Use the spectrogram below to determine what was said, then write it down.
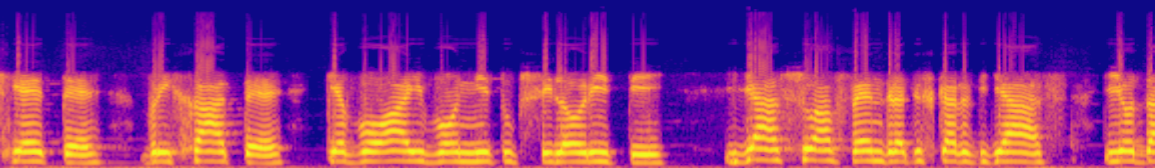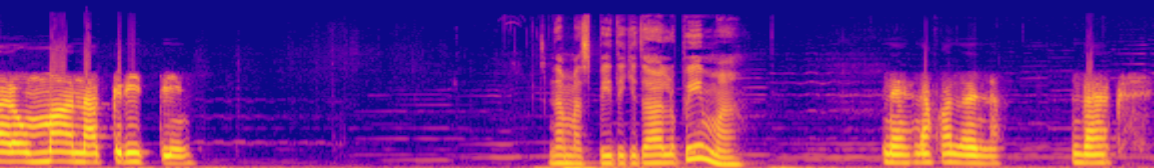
Σχέτε, βρυχάτε και βοάει η βονή του ψιλορίτη. Γεια σου αφέντρα της καρδιάς, λιονταρωμάνα Κρήτη. Να μας πείτε και το άλλο ποίημα. Ναι, να βάλω ένα. Εντάξει.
